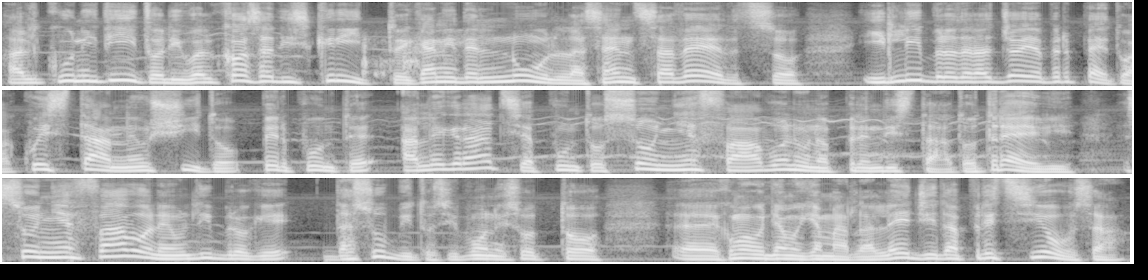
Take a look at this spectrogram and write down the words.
alcuni titoli, Qualcosa di scritto, I cani del nulla, Senza verso, Il libro della gioia perpetua. Quest'anno è uscito per Ponte alle Grazie, appunto Sogni e favole, un apprendistato. Trevi, Sogni e favole è un libro che da subito si pone sotto, eh, come vogliamo chiamarla, legida preziosa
